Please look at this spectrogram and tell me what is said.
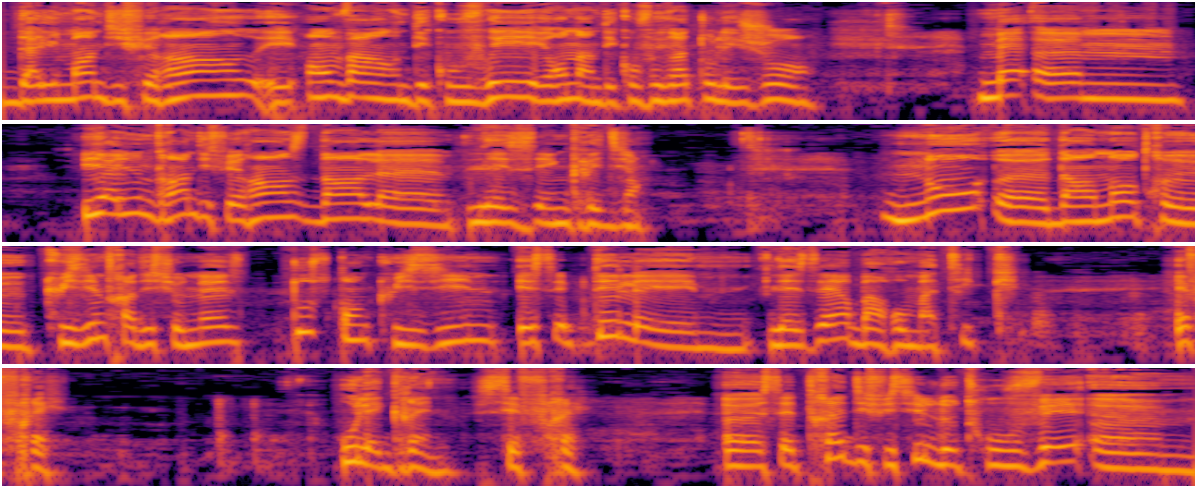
d'aliments différents, et on va en découvrir, et on en découvrira tous les jours. Mais euh, il y a une grande différence dans le- les ingrédients. Nous, euh, dans notre cuisine traditionnelle, tout ce qu'on cuisine, excepté les, les herbes aromatiques, est frais. Ou les graines, c'est frais. Euh, c'est très difficile de trouver euh,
